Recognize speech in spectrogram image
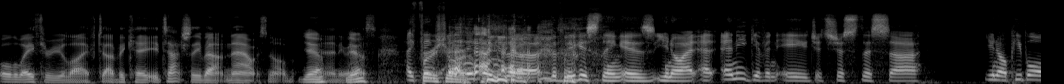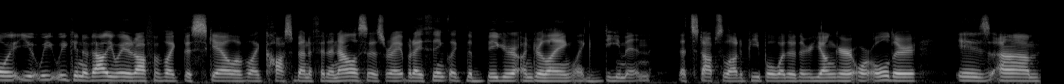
all the way through your life to advocate. It's actually about now. It's not Yeah, anywhere yeah. else. I For think, I think the, the biggest thing is, you know, at, at any given age, it's just this, uh, you know, people, you, we, we can evaluate it off of like this scale of like cost benefit analysis, right? But I think like the bigger underlying like demon that stops a lot of people, whether they're younger or older, is um,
